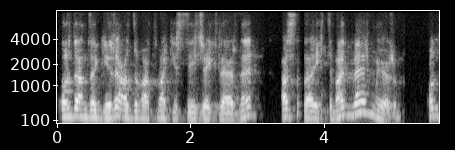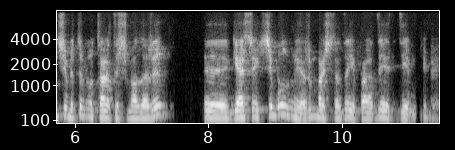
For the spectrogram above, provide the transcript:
oradan da geri adım atmak isteyeceklerine asla ihtimal vermiyorum. Onun için bütün bu tartışmaları e, gerçekçi bulmuyorum. Başta da ifade ettiğim gibi.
